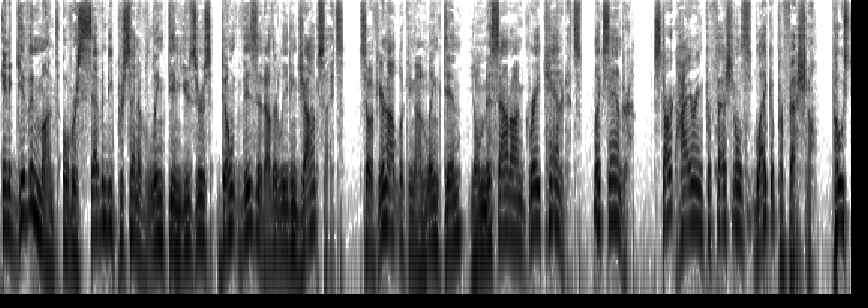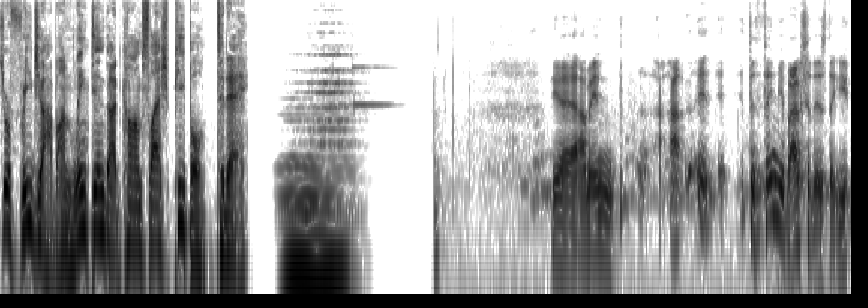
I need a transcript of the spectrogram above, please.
In a given month, over 70% of LinkedIn users don't visit other leading job sites. So if you're not looking on LinkedIn, you'll miss out on great candidates like Sandra. Start hiring professionals like a professional. Post your free job on linkedin.com/people today. Yeah, I mean I, it, the thing about it is that you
